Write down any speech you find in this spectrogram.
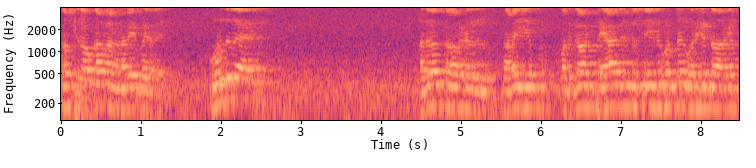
தப்சில் உட்கார்றாங்க நிறைய பேர். உருதுல ஹதரத் அவர்கள் நிறைய அதுக்கான தயாரிப்பு செய்து கொண்டு வருகின்றார்கள்.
